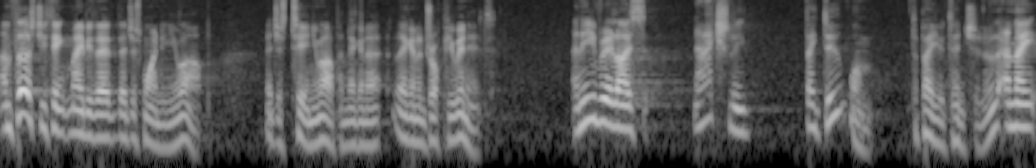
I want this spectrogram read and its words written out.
And first, you think maybe they're, they're just winding you up. They're just teeing you up and they're going to they're gonna drop you in it. And then you realize, no, actually, they do want to pay you attention. And, and, they,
